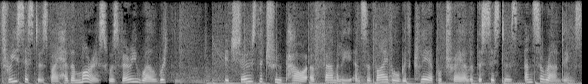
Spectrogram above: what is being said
Three Sisters by Heather Morris was very well written. It shows the true power of family and survival with clear portrayal of the sisters and surroundings.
